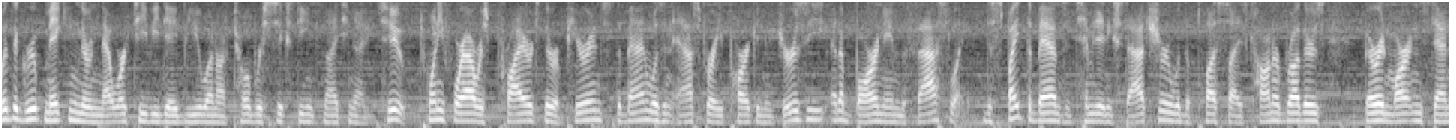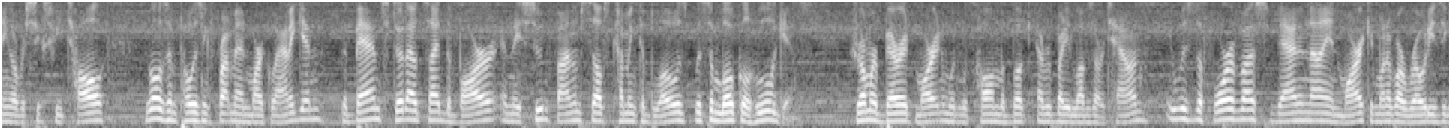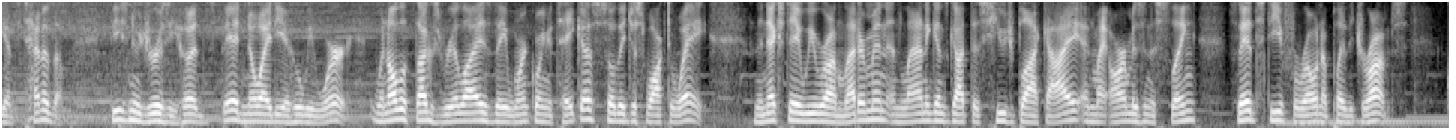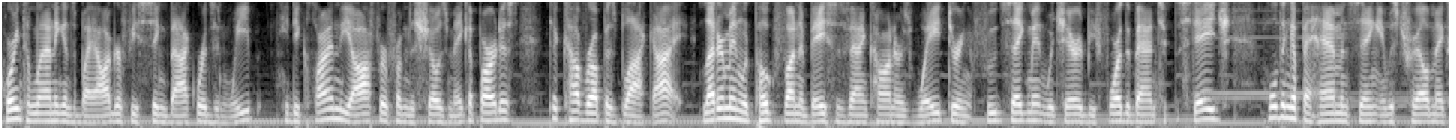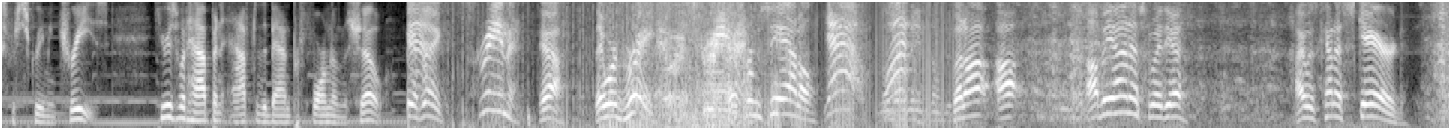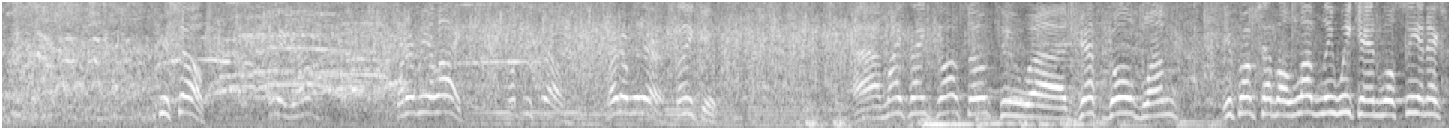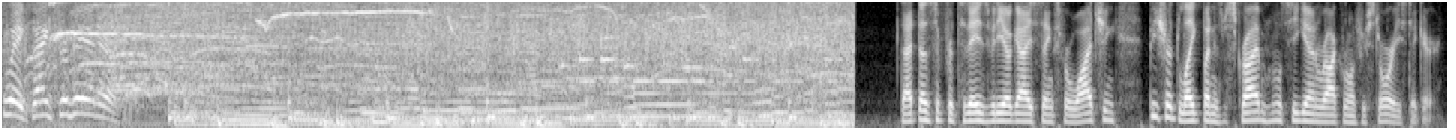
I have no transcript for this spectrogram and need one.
with the group making their network TV debut on October 16, 1992. 24 hours prior to their appearance, the band was in Asbury Park in New Jersey at a bar named the Fastlane. Despite the band's intimidating stature with the plus size Conner brothers, Barrett Martin standing over 6 feet tall, as well as imposing frontman Mark Lanegan, the band stood outside the bar and they soon found themselves coming to blows with some local hooligans. Drummer Barrett Martin would recall in the book Everybody Loves Our Town, It was the four of us, Van and I and Mark, and one of our roadies against 10 of them. These New Jersey hoods, they had no idea who we were. When all the thugs realized they weren't going to take us, so they just walked away. And the next day we were on Letterman, and Lanegan's got this huge black eye, and my arm is in a sling, so they had Steve Ferrone play the drums. According to Lanegan's biography, Sing Backwards and Weep, he declined the offer from the show's makeup artist to cover up his black eye. Letterman would poke fun at bassist Van Conner's weight during a food segment which aired before the band took the stage, holding up a ham and saying it was trail mix for Screaming Trees. Here's what happened after the band performed on the show. What do you think? Screaming. Yeah, they were great. They were screaming. They're from Seattle. Yeah. What? But I'll, I'll, I'll be honest with you. I was kind of scared. Help yourself. There you go. Whatever you like. Help yourself. Right over there. Thank you. Uh, my thanks also to uh, Jeff Goldblum. You folks have a lovely weekend. We'll see you next week. Thanks for being here. That does it for today's video, guys. Thanks for watching. Be sure to like button and subscribe, and we'll see you again in Rock and Roll True Stories. Take care.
